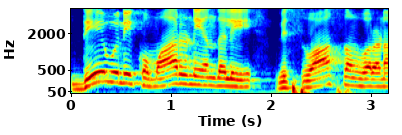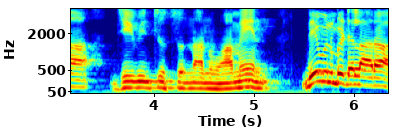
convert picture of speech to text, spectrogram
దేవుని కుమారుని అందలి విశ్వాసం వలన జీవించుచున్నాను. ఆమెన్. దేవుని బిడ్డలారా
